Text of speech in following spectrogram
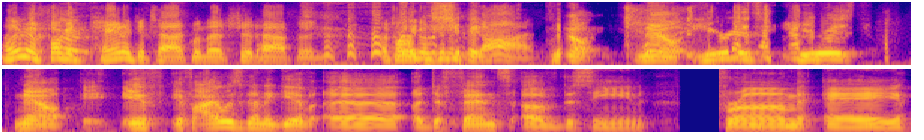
Fuck? I think a fucking panic attack when that shit happened. I felt like I was gonna Shit. die. now, now here is here is now if if I was going to give a, a defense of the scene from a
